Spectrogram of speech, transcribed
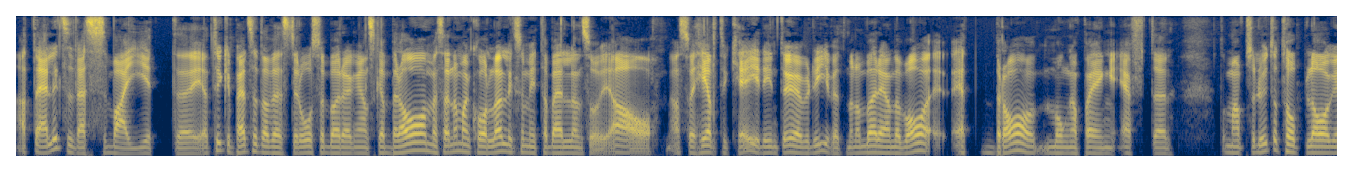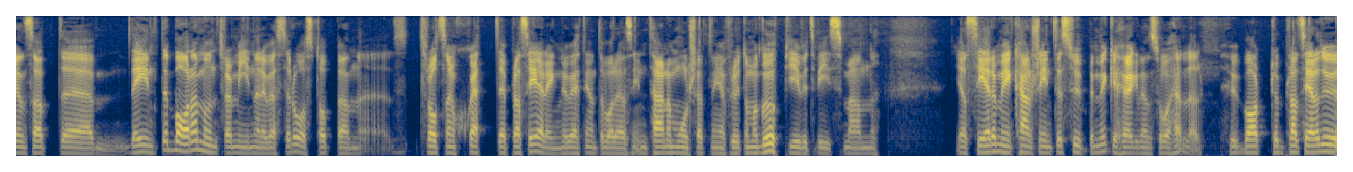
att det är lite sådär svajigt. Eh, jag tycker på ett sätt att Västerås har börjat ganska bra, men sen när man kollar liksom i tabellen så ja, alltså helt okej. Okay. Det är inte överdrivet, men de börjar ändå vara ett bra många poäng efter de absoluta topplagen. Så att eh, det är inte bara muntra miner i Västerås, toppen, eh, trots en sjätte placering. Nu vet jag inte vad deras interna målsättning är, förutom att gå upp givetvis, men jag ser dem kanske inte supermycket högre än så heller. Hur vart placerade du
